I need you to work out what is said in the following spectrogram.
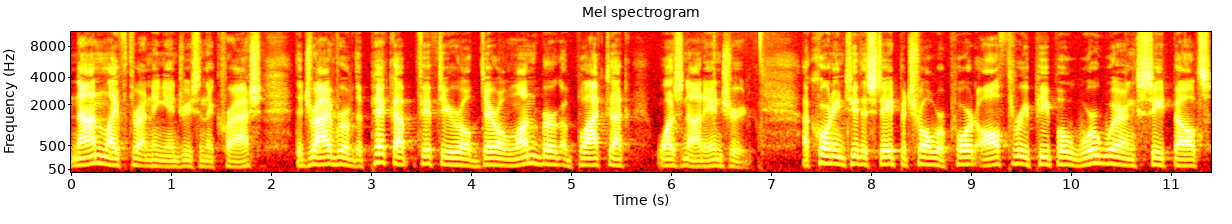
non-life-threatening injuries in the crash. The driver of the pickup, 50-year-old Daryl Lundberg of Blackduck, was not injured. According to the State Patrol report, all three people were wearing seatbelts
